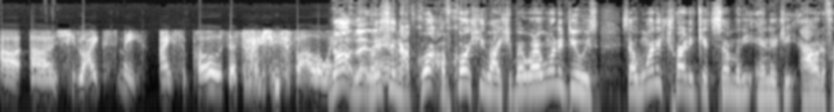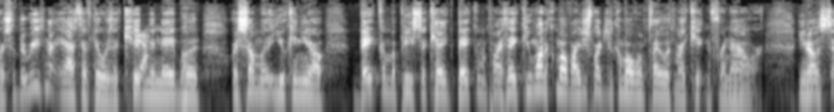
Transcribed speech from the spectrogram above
uh, uh, she likes me. I suppose that's why she's following. No, me li- listen. around. Of course, of course, she likes you. But what I want to do is, is I want to try to get some of the energy out of her. So the reason I asked if there was a kid in the neighborhood or someone that you can, you know, bake them a piece of cake, bake them a pie. Say, "Do you want to come over? I just want you to come over and play with my kitten for an hour." You know, s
